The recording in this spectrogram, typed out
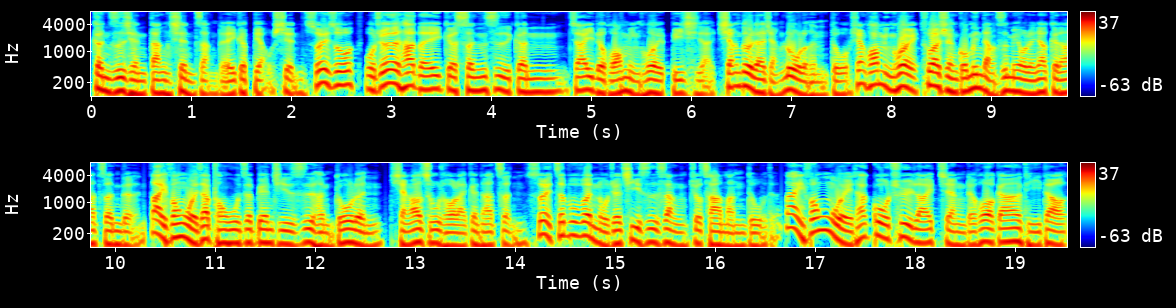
更之前当县长的一个表现，所以说我觉得他的一个声势跟嘉义的黄敏惠比起来，相对来讲弱了很多。像黄敏惠出来选国民党是没有人要跟他争的，赖峰伟在澎湖这边其实是很多人想要出头来跟他争，所以这部分我觉得气势上就差蛮多的。赖峰伟他过去来讲的话，刚刚提到。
